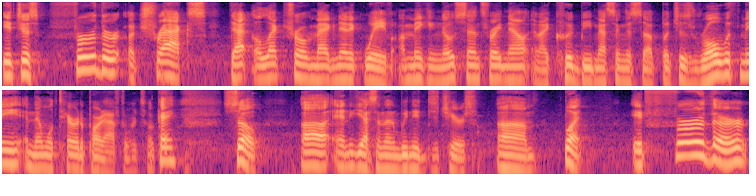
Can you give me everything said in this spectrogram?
it just further attracts that electromagnetic wave. I'm making no sense right now, and I could be messing this up, but just roll with me, and then we'll tear it apart afterwards, okay? So, uh, and yes, and then we need to cheers. Um, but it further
